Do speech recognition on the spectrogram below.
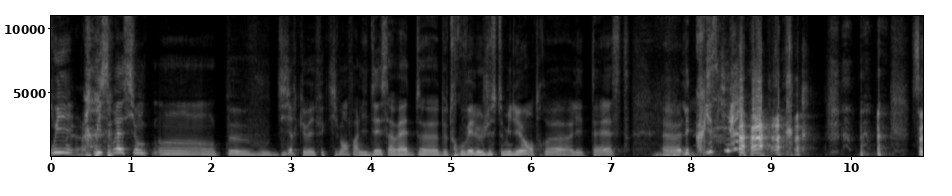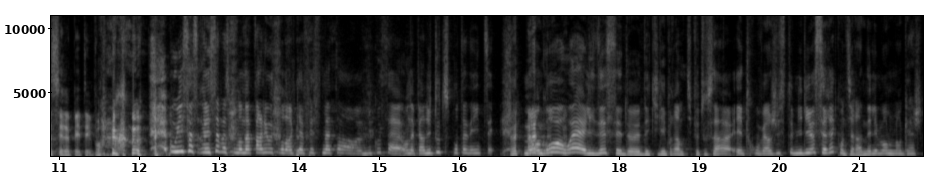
Oui, oui c'est vrai, si on, on peut vous dire que effectivement, enfin l'idée ça va être de trouver le juste milieu entre les tests, euh, les qu'est-ce qu'il y a? Ça, c'est répété pour le coup. Oui, ça, mais ça parce qu'on en a parlé autour d'un café ce matin. hein. Du coup, ça, on a perdu toute spontanéité. Mais en gros, ouais, l'idée c'est d'équilibrer un petit peu tout ça et trouver un juste milieu. C'est vrai qu'on dirait un élément de langage.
